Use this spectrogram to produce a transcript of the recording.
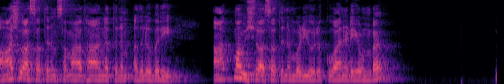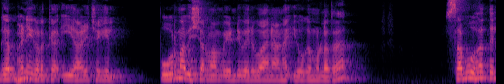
ആശ്വാസത്തിനും സമാധാനത്തിനും അതിലുപരി ആത്മവിശ്വാസത്തിനും വഴിയൊരുക്കുവാനിടയുണ്ട് ഗർഭിണികൾക്ക് ഈ ആഴ്ചയിൽ പൂർണ വിശ്രമം വേണ്ടി വരുവാനാണ് യോഗമുള്ളത്. സമൂഹത്തിൽ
